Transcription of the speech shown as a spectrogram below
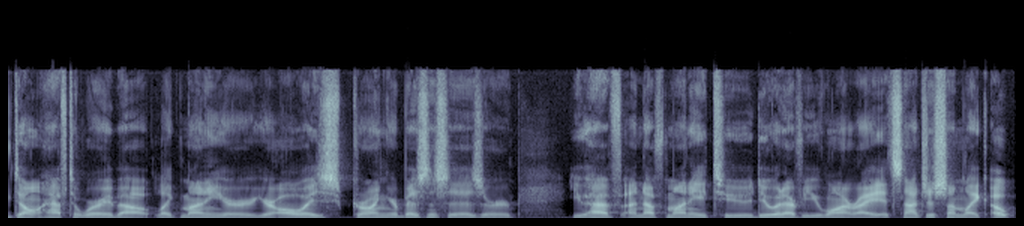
don't have to worry about like money or you're always growing your businesses or you have enough money to do whatever you want, right? It's not just some like, oh,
